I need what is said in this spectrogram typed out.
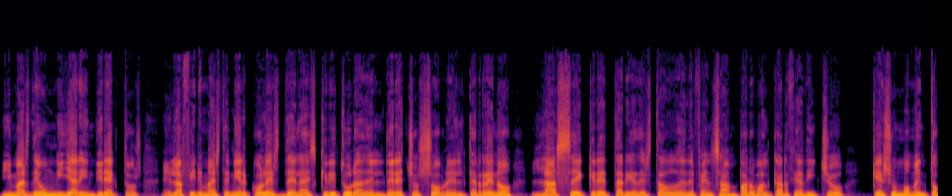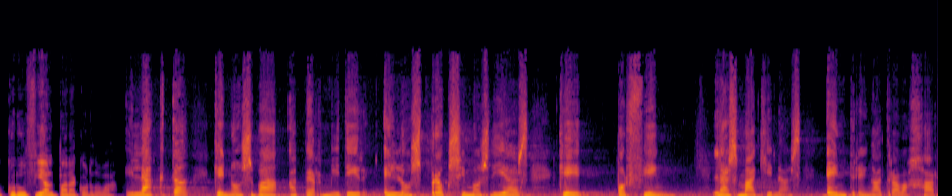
y más de un millar indirectos. En la firma este miércoles de la escritura del derecho sobre el terreno, la secretaria de Estado de Defensa, Amparo Valcarce, ha dicho que es un momento crucial para Córdoba. El acta que nos va a permitir en los próximos días que, por fin, las máquinas entren a trabajar.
